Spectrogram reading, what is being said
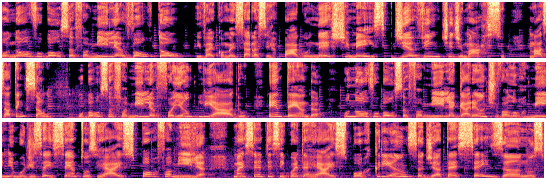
O novo Bolsa Família voltou e vai começar a ser pago neste mês, dia 20 de março. Mas atenção, o Bolsa Família foi ampliado. Entenda, o novo Bolsa Família garante o valor mínimo de 600 reais por família, mais 150 reais por criança de até 6 anos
